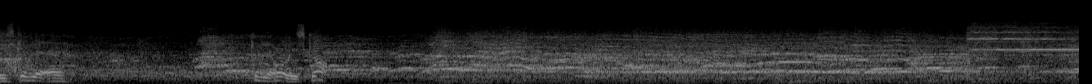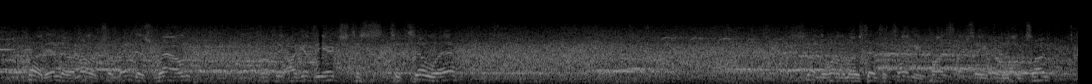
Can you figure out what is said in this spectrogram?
He's given it a given it all he's got. By the end of Another tremendous round. I think I give the edge to, to Till there. Certainly one of the most entertaining fights I've seen for a long time.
